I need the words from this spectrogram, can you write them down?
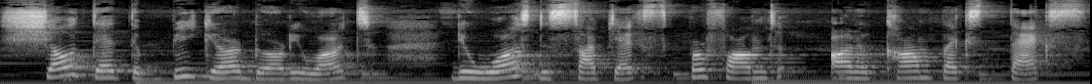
showed that the bigger the reward, the worse the subjects performed on a complex task.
